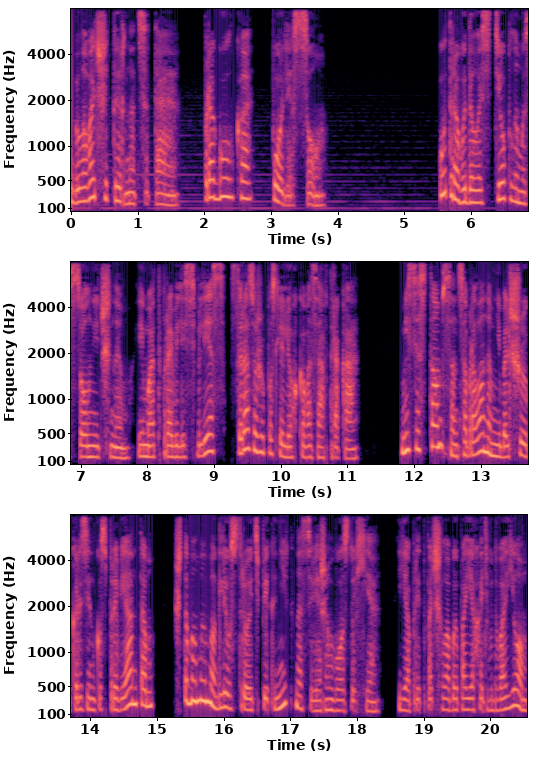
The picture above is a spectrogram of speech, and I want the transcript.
Глава 14. Прогулка по лесу. Утро выдалось теплым и солнечным, и мы отправились в лес сразу же после легкого завтрака. Миссис Томпсон собрала нам небольшую корзинку с провиантом, чтобы мы могли устроить пикник на свежем воздухе. Я предпочла бы поехать вдвоем,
